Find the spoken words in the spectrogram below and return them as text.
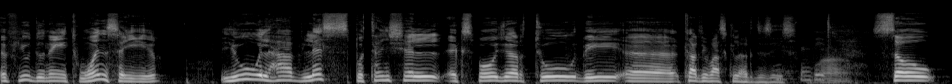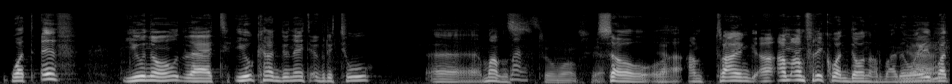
if you donate once a year, you will have less potential exposure to the uh, cardiovascular disease. Yes, wow. So what if you know that you can donate every two uh, months? Months. Two months. Yeah. So uh, I'm trying. Uh, I'm I'm frequent donor, by the way, but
